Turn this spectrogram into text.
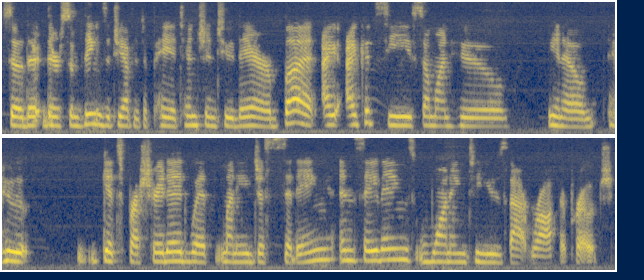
So there, there's some things that you have to pay attention to there. But I, I could see someone who, you know, who gets frustrated with money just sitting in savings, wanting to use that Roth approach.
